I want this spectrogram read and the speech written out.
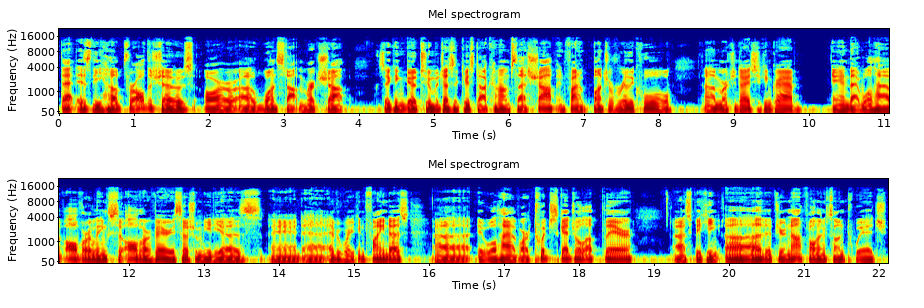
That is the hub for all the shows, our uh, one-stop merch shop. So you can go to majesticgoose.com slash shop and find a bunch of really cool uh, merchandise you can grab and that will have all of our links to all of our various social medias and uh, everywhere you can find us. Uh, it will have our Twitch schedule up there. Uh, speaking of, if you're not following us on Twitch,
